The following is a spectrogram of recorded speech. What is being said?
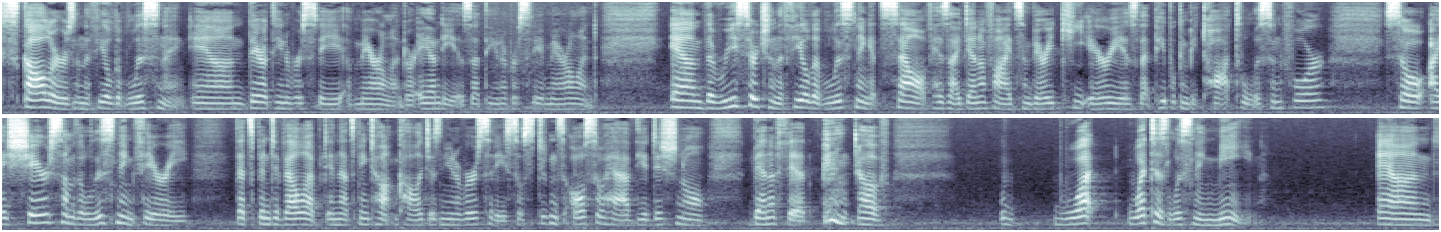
scholars in the field of listening, and they're at the University of Maryland, or Andy is at the University of Maryland. And the research in the field of listening itself has identified some very key areas that people can be taught to listen for. So I share some of the listening theory that's been developed and that's being taught in colleges and universities. So students also have the additional benefit of what what does listening mean? And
